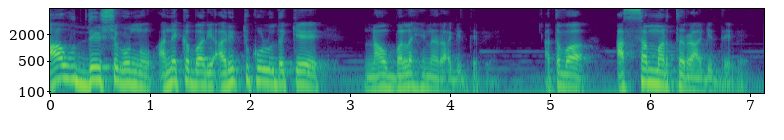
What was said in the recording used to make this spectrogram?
ಆ ಉದ್ದೇಶವನ್ನು ಅನೇಕ ಬಾರಿ ಅರಿತುಕೊಳ್ಳುವುದಕ್ಕೆ ನಾವು ಬಲಹೀನರಾಗಿದ್ದೇವೆ ಅಥವಾ ಅಸಮರ್ಥರಾಗಿದ್ದೇವೆ.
